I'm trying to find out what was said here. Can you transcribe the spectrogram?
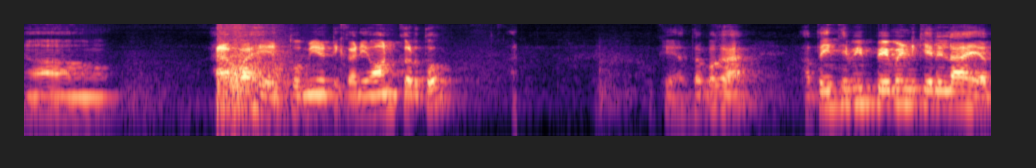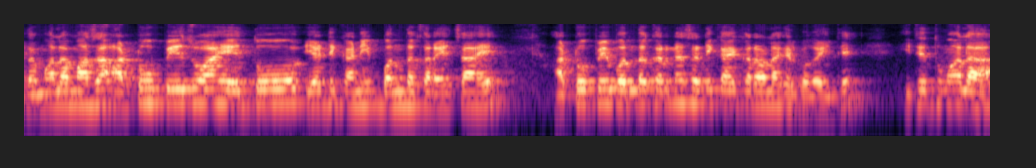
ॲप आहे तो मी या ठिकाणी ऑन करतो. ओके आता बघा आता इथे मी पेमेंट केलेलं आहे. आता मला माझा ऑटो पे जो आहे तो या ठिकाणी बंद करायचा आहे. ऑटो पे बंद करण्यासाठी काय करावं लागेल बघा इथे. इथे तुम्हाला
